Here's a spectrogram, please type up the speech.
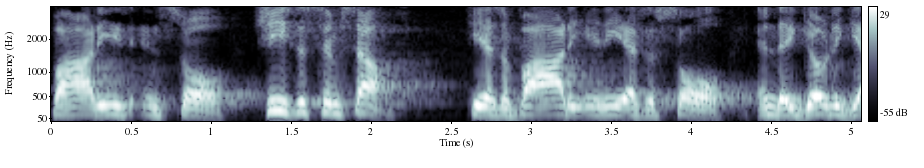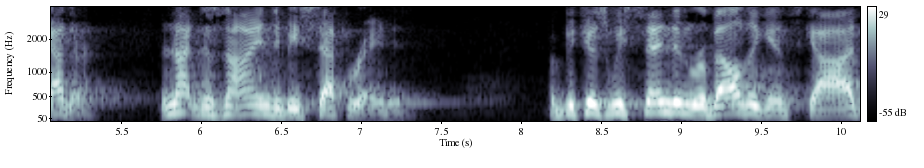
bodies and soul. Jesus himself, he has a body and he has a soul, and they go together. They're not designed to be separated. But because we sinned and rebelled against God,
